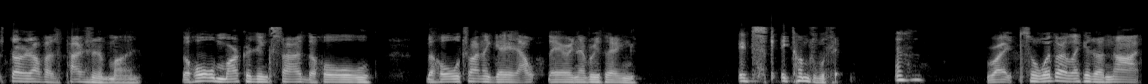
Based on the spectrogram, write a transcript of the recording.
started off as a passion of mine, the whole marketing side, the whole, the whole trying to get it out there and everything, it's it comes with it, mm-hmm. right? So whether I like it or not,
